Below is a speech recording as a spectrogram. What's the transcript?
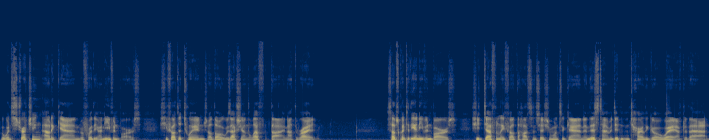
But when stretching out again before the uneven bars, she felt a twinge, although it was actually on the left thigh, not the right. Subsequent to the uneven bars, she definitely felt the hot sensation once again, and this time it didn't entirely go away after that.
